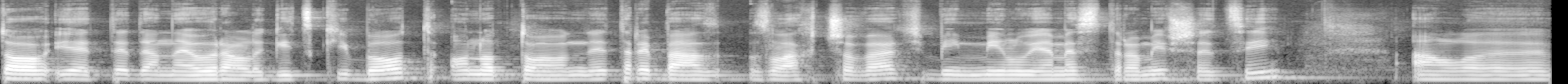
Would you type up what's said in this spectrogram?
To je teda neurologický bod. Ono to netreba zľahčovať. My milujeme stromy všetci ale e,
